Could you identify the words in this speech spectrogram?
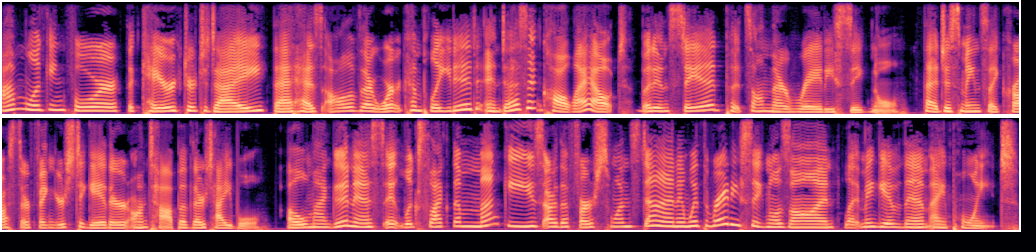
I'm looking for the character today that has all of their work completed and doesn't call out, but instead puts on their ready signal. That just means they cross their fingers together on top of their table. Oh my goodness, it looks like the monkeys are the first ones done, and with ready signals on, let me give them a point.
